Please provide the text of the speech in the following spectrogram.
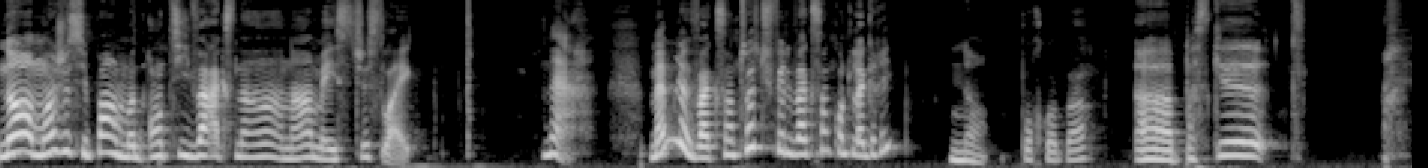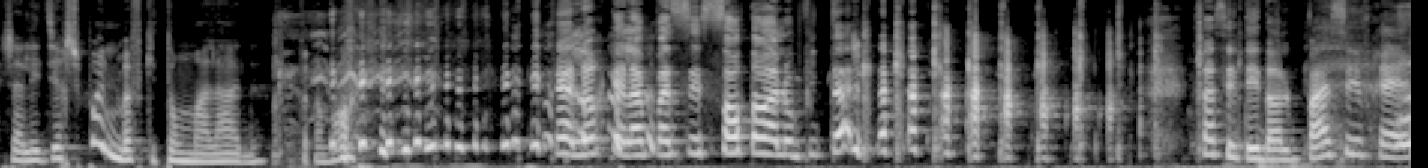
Non, moi, je suis pas en mode anti-vax, non, non, non, mais it's just like. Nah. Même le vaccin, toi, tu fais le vaccin contre la grippe? Non. Pourquoi pas? Euh, parce que J'allais dire, je suis pas une meuf qui tombe malade. Vraiment. Alors qu'elle a passé 100 ans à l'hôpital. Ça, c'était dans le passé, frère.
